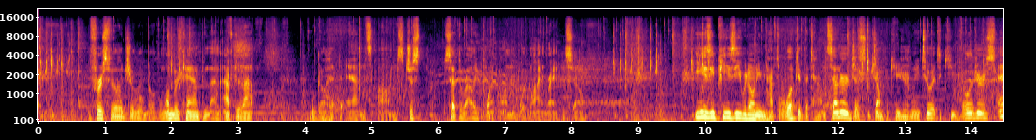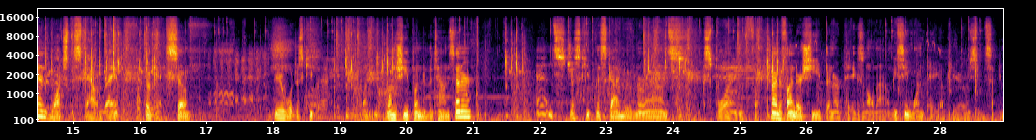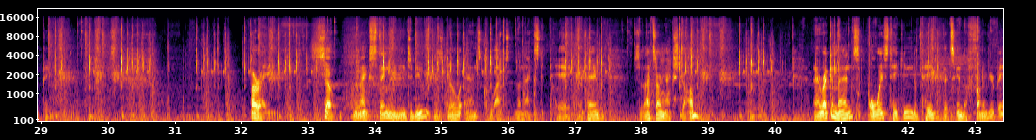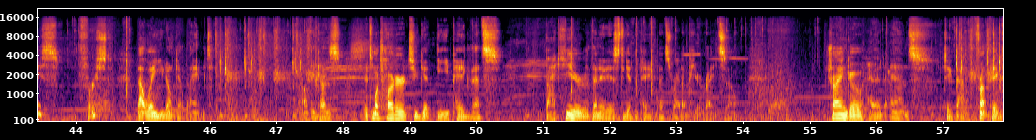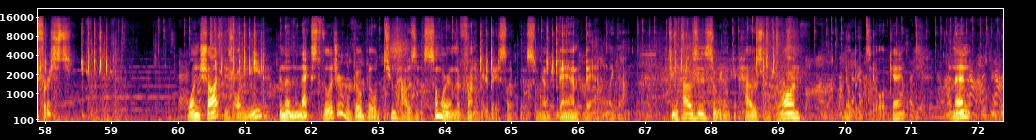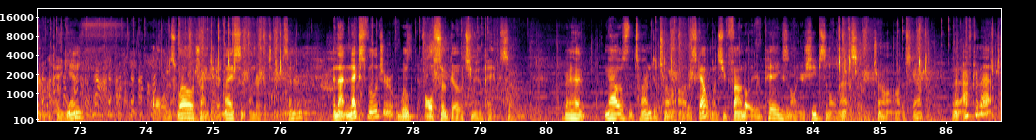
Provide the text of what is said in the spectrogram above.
the first villager will build a lumber camp, and then after that, we'll go ahead and um, just set the rally point on the wood line, right? So Easy peasy, we don't even have to look at the town center, just jump occasionally to it to queue villagers and watch the scout, right? Okay, so here we'll just keep one, one sheep under the town center and just keep this guy moving around, exploring, trying to find our sheep and our pigs and all that. We see one pig up here, we see the second pig. Alright, so the next thing we need to do is go and collect the next pig, okay? So that's our next job. And I recommend always taking the pig that's in the front of your base first. That way you don't get lamed. Uh, because it's much harder to get the pig that's back here than it is to get the pig that's right up here, right? So try and go ahead and take that front pig first. One shot is all you need, and then the next villager will go build two houses somewhere in the front of your base like this. We got bam, bam, like that. Two houses so we don't get housed later on. No big deal, okay? And then we bring the pig in. All is well. Try and get it nice and under the town center. And that next villager will also go to the pig. So we're going to head... Now is the time to turn on Auto Scout once you've found all your pigs and all your sheeps and all that. So turn on Auto Scout. And then after that,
